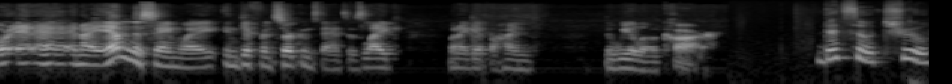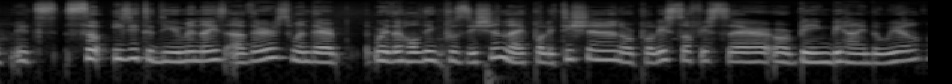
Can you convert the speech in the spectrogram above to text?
or and, and i am the same way in different circumstances like when i get behind the wheel of a car. That's so true. It's so easy to dehumanize others when they're where they're holding position like politician or police officer or being behind the wheel.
